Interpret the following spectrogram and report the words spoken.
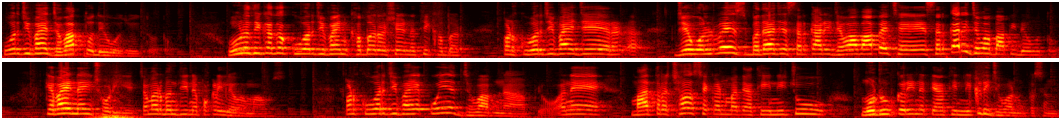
કુંવરજીભાઈએ જવાબ તો દેવો જોઈતો હતો. હું નથી કહેતો કુંવરજીભાઈને ખબર હશે, નથી ખબર. પણ કુંવરજીભાઈ જે જે ઓલવેઝ બધા જે સરકારી જવાબ આપે છે, એ સરકારી જવાબ આપી દેવો હતો કે ભાઈ નહીં છોડીએ, ચમરબંધીને પકડી લેવામાં આવશે. પણ કુંવરજીભાઈએ કોઈ જ જવાબ ના આપ્યો. અને માત્ર છ સેકન્ડમાં ત્યાંથી નીચું મોઢું કરીને ત્યાંથી નીકળી જવાનું પસંદ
